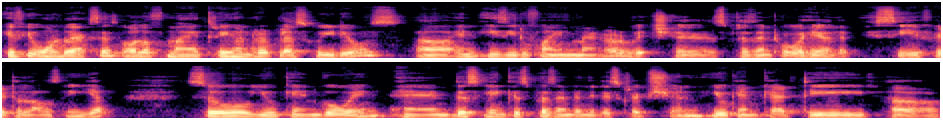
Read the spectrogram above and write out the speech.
if you want to access all of my 300 plus videos uh, in easy to find manner, which is present over here, let me see if it allows me. Yep. So you can go in and this link is present in the description. You can get the, uh,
